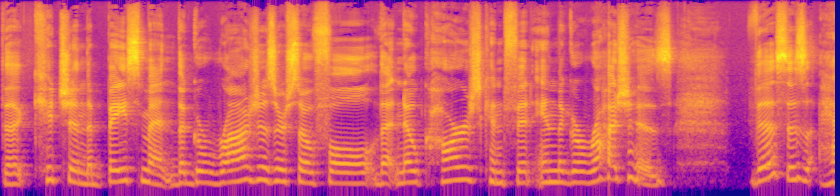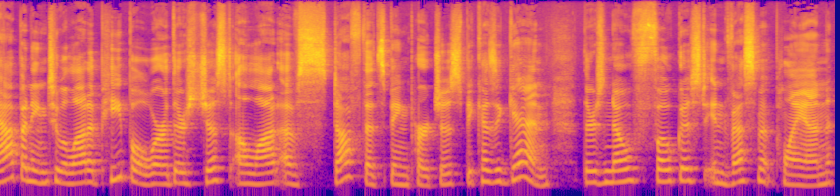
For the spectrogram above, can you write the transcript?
the kitchen, the basement, the garages are so full that no cars can fit in the garages this is happening to a lot of people where there's just a lot of stuff that's being purchased because, again, there's no focused investment plan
